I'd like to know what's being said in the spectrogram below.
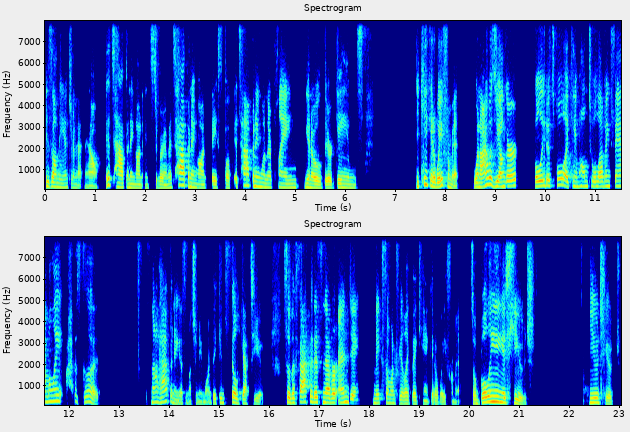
is on the internet now. It's happening on Instagram. It's happening on Facebook. It's happening when they're playing, you know, their games. You can't get away from it. When I was younger, bullied at school, I came home to a loving family. I was good. It's not happening as much anymore. They can still get to you. So the fact that it's never ending makes someone feel like they can't get away from it. So bullying is huge. Huge, huge.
